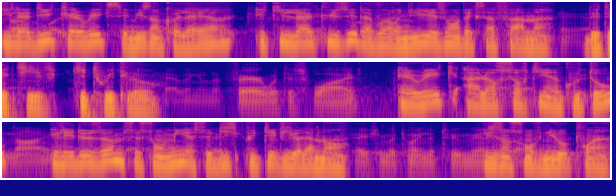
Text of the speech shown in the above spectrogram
Il a dit qu'Eric s'est mis en colère et qu'il l'a accusé d'avoir une liaison avec sa femme. Détective Kit Whitlow. Eric a alors sorti un couteau et les deux hommes se sont mis à se disputer violemment. Ils en sont venus au point.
